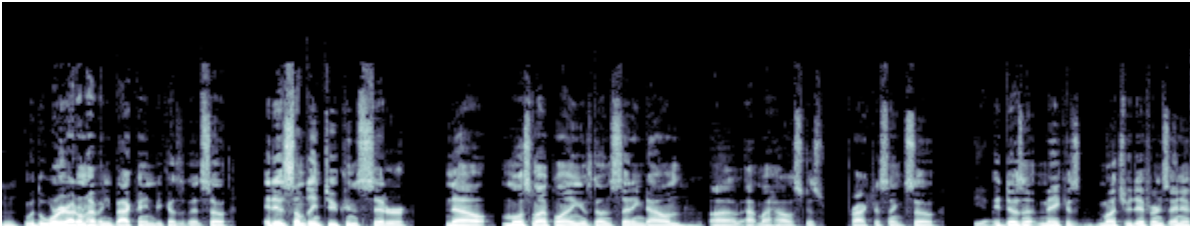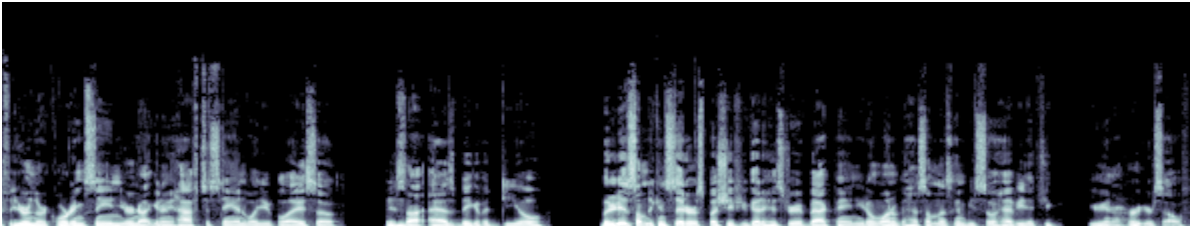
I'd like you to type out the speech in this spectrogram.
Hmm. With the warrior, I don't have any back pain because of it. So it is something to consider. Now, most of my playing is done sitting down uh, at my house, just practicing. So yeah. it doesn't make as much of a difference. And if you're in the recording scene, you're not going to have to stand while you play. So it's Mhm. not as big of a deal. But it is something to consider, especially if you've got a history of back pain. You don't want to have something that's going to be so heavy that you, you're going to hurt yourself.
